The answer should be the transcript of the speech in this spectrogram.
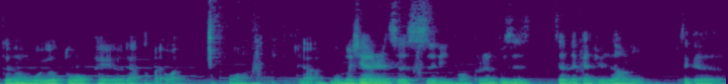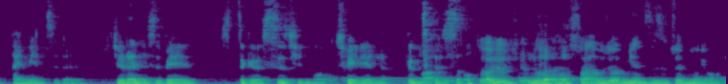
可能我又多赔了两三百万。哇，对啊，我们现在认识的士林哦，可能不是真的感觉到你这个爱面子的人，觉得你是被这个事情哦淬炼了，更成熟。对，我就觉得说算了，我觉得面子是最没有用的。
